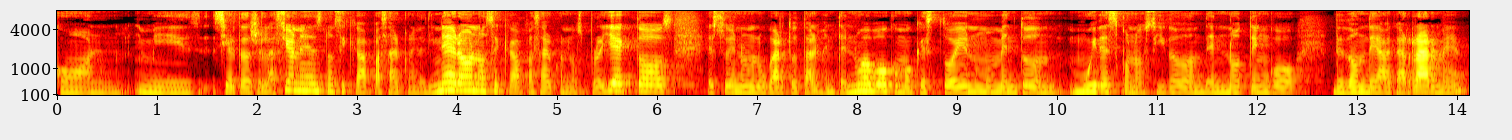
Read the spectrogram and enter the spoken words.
con mis ciertas relaciones, no sé qué va a pasar con el dinero, no sé qué va a pasar con los proyectos, estoy en un lugar totalmente nuevo, como que estoy en un momento muy desconocido donde no tengo de dónde agarrarme.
